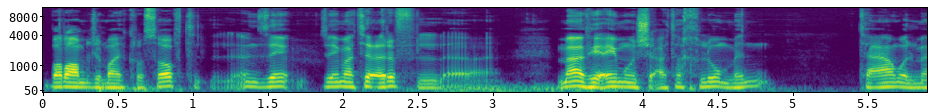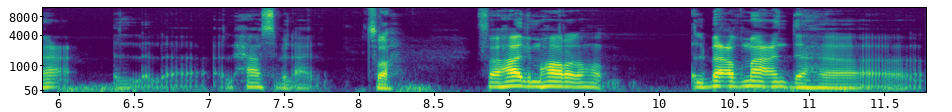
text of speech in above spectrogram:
برامج مايكروسوفت. زي زي ما تعرف ال- ما في أي منشأة تخلو من تعامل مع ال- ال- الحاسب الآلي صح. فهذه مهارة البعض ما عنده آه،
